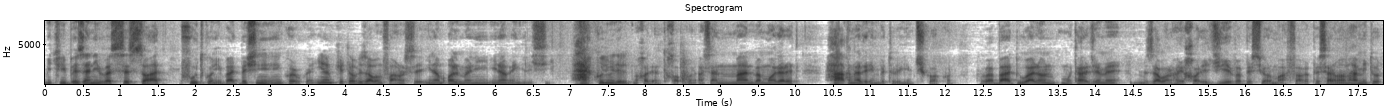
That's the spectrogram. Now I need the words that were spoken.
می‌تونی بزنی و سه ساعت فوت کنی بعد بشینی این کار بکنی اینم کتاب زبان فرانسه اینم آلمانی اینم انگلیسی. هر کدومی دلت می‌خواد انتخاب کن. اصلا من و مادرت حق نداریم به تو بگیم چیکار کن. و بعد او الان مترجم زبانهای خارجیه و بسیار موفقه. پسرم هم همینطور.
